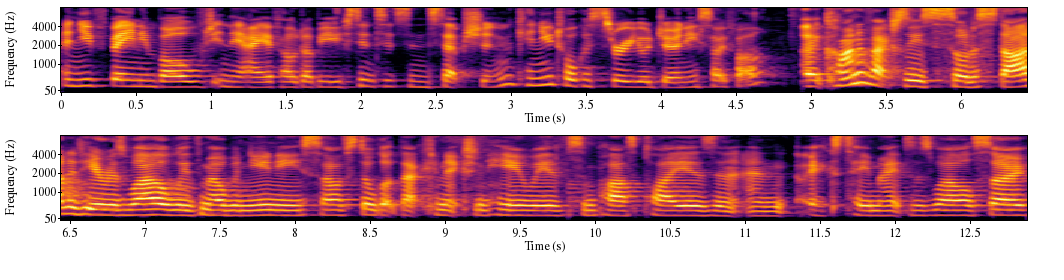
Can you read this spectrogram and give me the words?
And you've been involved in the AFLW since its inception. Can you talk us through your journey so far? It kind of actually sort of started here as well with Melbourne Uni, so I've still got that connection here with some past players and, and ex-teammates as well. So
